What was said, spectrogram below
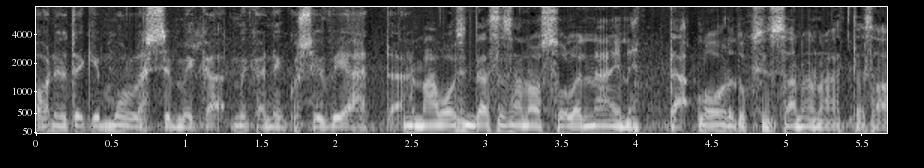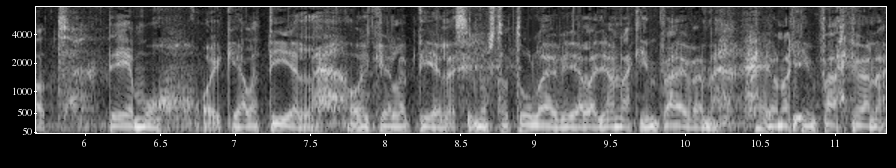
on jotenkin mulle se, mikä, mikä niin kuin siinä viehättää. No mä voisin tässä sanoa sulle näin, että lohdutuksen sanana, että sä oot Teemu oikealla tiellä, oikealla tiellä. Sinusta tulee vielä jonakin päivänä, jonakin päivänä.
